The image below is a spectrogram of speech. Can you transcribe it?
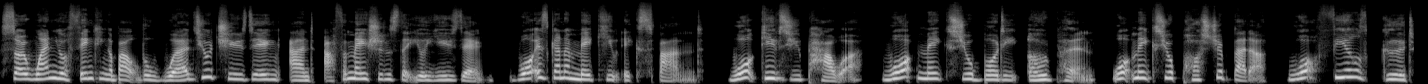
So when you're thinking about the words you're choosing and affirmations that you're using, what is going to make you expand? What gives you power? What makes your body open? What makes your posture better? What feels good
